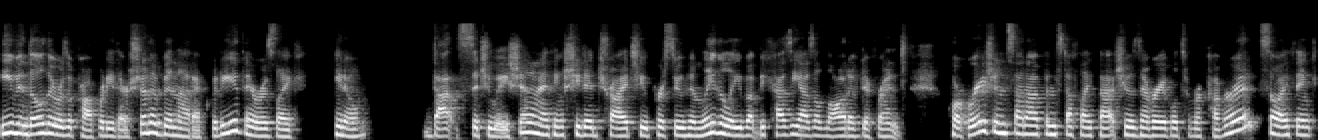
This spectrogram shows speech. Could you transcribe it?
even though there was a property, there should have been that equity. There was like, you know, that situation. And I think she did try to pursue him legally, but because he has a lot of different corporations set up and stuff like that, she was never able to recover it. So I think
